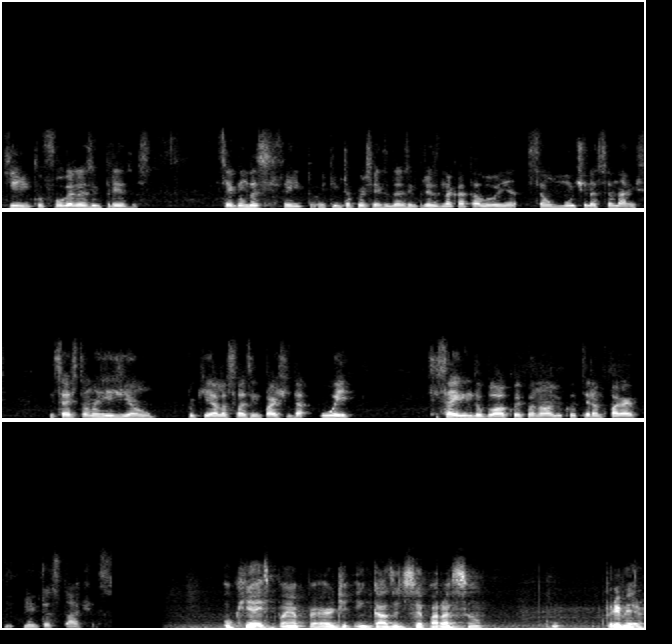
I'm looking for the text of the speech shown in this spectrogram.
Quinto, fuga das empresas. Segundo esse feito, 80% das empresas na Catalunha são multinacionais e só estão na região porque elas fazem parte da UE. Se saírem do bloco econômico, terão que pagar muitas taxas. O que a Espanha perde em caso de separação? Primeiro,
